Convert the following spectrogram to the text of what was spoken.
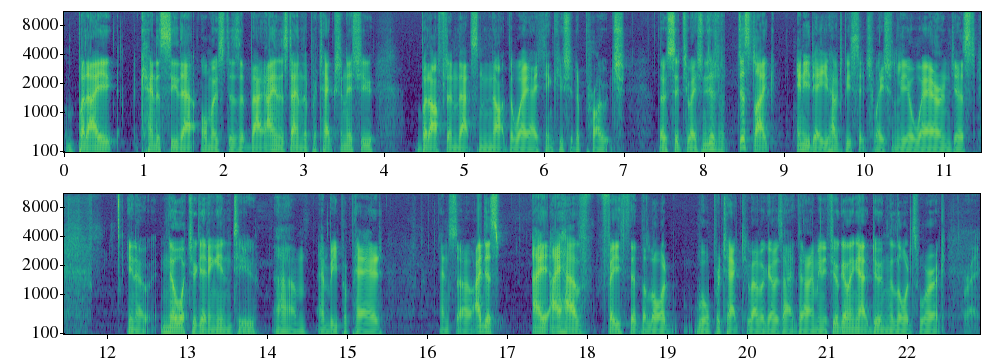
But I kind of see that almost as a back. I understand the protection issue, but often that's not the way I think you should approach those situations. Just just like any day, you have to be situationally aware and just you know know what you're getting into um, and be prepared. And so I just I, I have faith that the Lord will protect whoever goes out there. I mean, if you're going out doing the Lord's work Right.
